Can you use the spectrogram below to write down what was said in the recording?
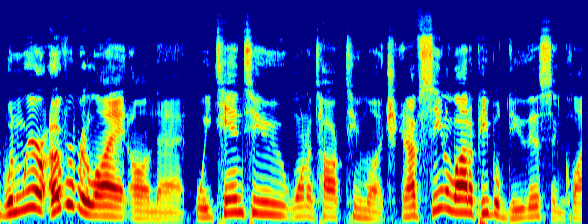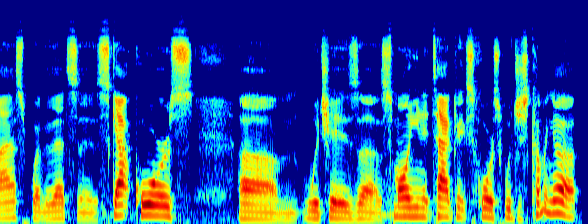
when we're over reliant on that, we tend to want to talk too much. And I've seen a lot of people do this in class, whether that's a scout course, um, which is a small unit tactics course, which is coming up.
